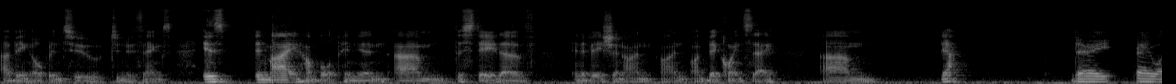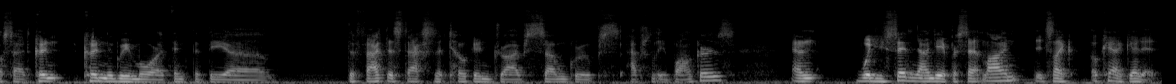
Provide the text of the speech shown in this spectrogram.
uh, being open to to new things is in my humble opinion um, the state of innovation on on on bitcoin say um, yeah very very well said. Couldn't couldn't agree more. I think that the uh, the fact that Stacks as a token drives some groups absolutely bonkers. And when you say the ninety eight percent line, it's like okay, I get it,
